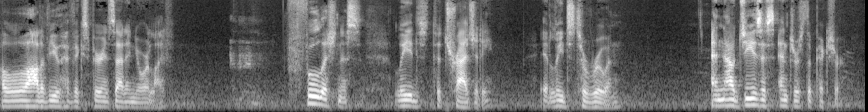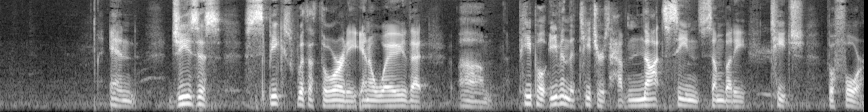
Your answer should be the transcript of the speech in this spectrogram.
A lot of you have experienced that in your life. Foolishness leads to tragedy, it leads to ruin. And now Jesus enters the picture. And Jesus speaks with authority in a way that um, people, even the teachers, have not seen somebody teach before.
